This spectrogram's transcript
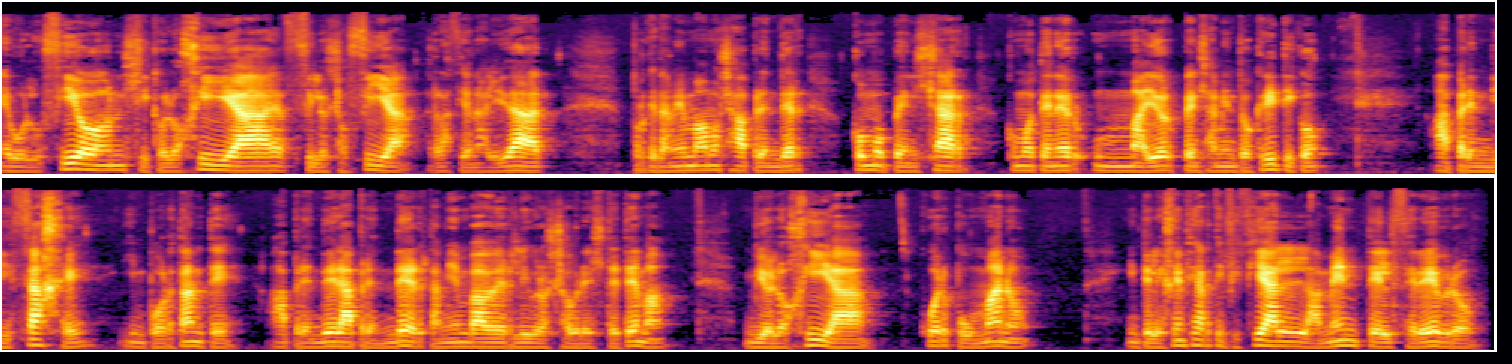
evolución, psicología, filosofía, racionalidad, porque también vamos a aprender cómo pensar, cómo tener un mayor pensamiento crítico, aprendizaje, importante, aprender a aprender, también va a haber libros sobre este tema, biología, cuerpo humano, inteligencia artificial, la mente, el cerebro,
